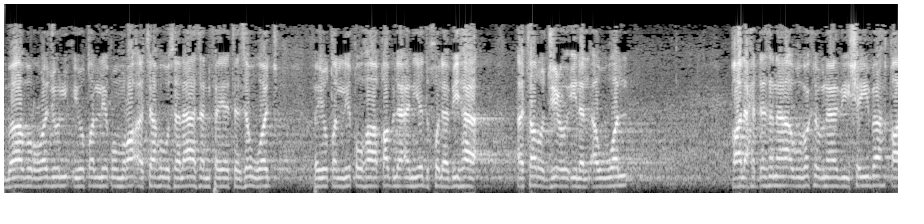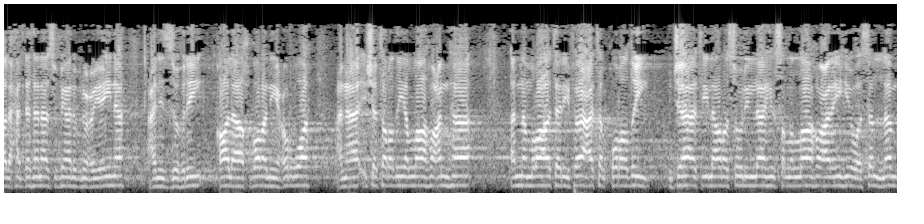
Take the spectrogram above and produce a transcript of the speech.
باب الرجل يطلق امرأته ثلاثا فيتزوج فيطلقها قبل أن يدخل بها. أترجع إلى الأول؟ قال حدثنا أبو بكر بن أبي شيبة قال حدثنا سفيان بن عيينة عن الزهري قال أخبرني عروة عن عائشة رضي الله عنها أن امرأة رفاعة القرظي جاءت إلى رسول الله صلى الله عليه وسلم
